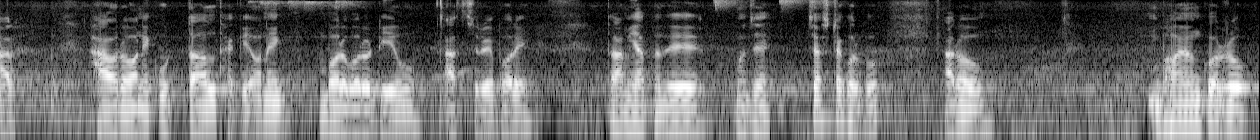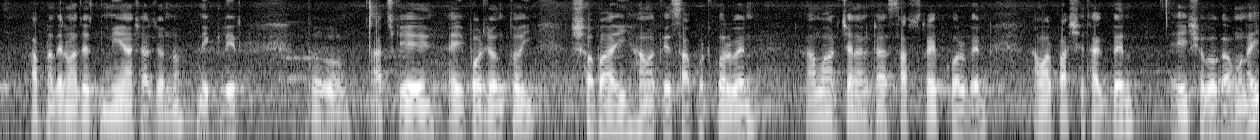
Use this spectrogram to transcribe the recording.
আর হাওরও অনেক উত্তাল থাকে, অনেক বড় বড় ঢেউ আশ্রয়ে পড়ে। তো আমি আপনাদের মাঝে চেষ্টা করব আরও ভয়ঙ্কর রূপ আপনাদের মাঝে নিয়ে আসার জন্য নিকলির তো আজকে এই পর্যন্তই। সবাই আমাকে সাপোর্ট করবেন, আমার চ্যানেলটা সাবস্ক্রাইব করবেন, আমার পাশে থাকবেন। এই শুভকামনাই,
